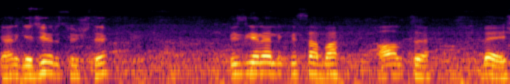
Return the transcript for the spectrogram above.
Yani gece yarısı 3'te. Biz genellikle sabah 6, 5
